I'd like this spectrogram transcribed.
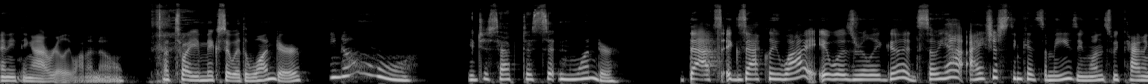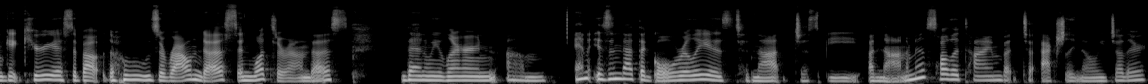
anything I really want to know. That's why you mix it with wonder. I know. You just have to sit and wonder. That's exactly why it was really good. So yeah, I just think it's amazing. Once we kind of get curious about the who's around us and what's around us, then we learn. Um, and isn't that the goal? Really, is to not just be anonymous all the time, but to actually know each other.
